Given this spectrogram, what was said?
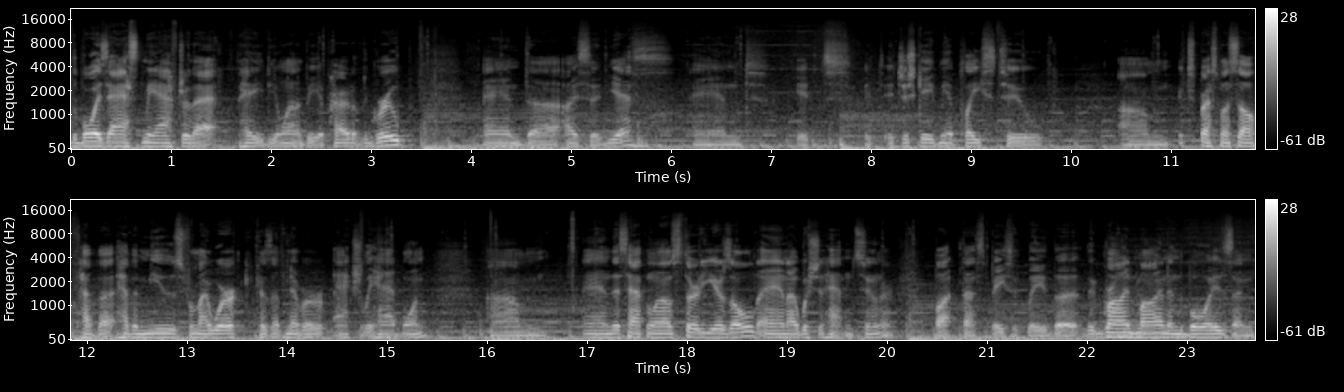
the boys asked me after that, hey, do you want to be a part of the group? And uh, I said yes. And it, it, it just gave me a place to um, express myself, have a, have a muse for my work because I've never actually had one. Um, and this happened when I was 30 years old, and I wish it happened sooner. But that's basically the, the Grind Mind and the boys and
